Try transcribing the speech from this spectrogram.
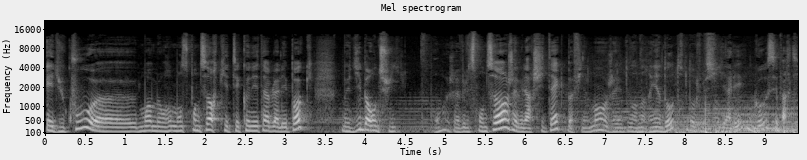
Et du coup, moi, mon, mon, sponsor qui était connétable à l'époque me dit, bah on te suit. Bon, j'avais le sponsor, j'avais l'architecte, bah finalement j'avais besoin de rien d'autre, donc je me suis dit allez, go, c'est parti.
